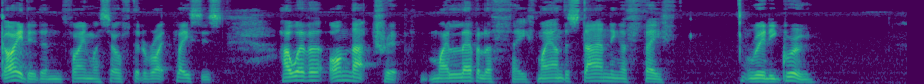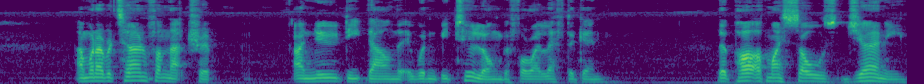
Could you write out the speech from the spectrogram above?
guided and find myself to the right places. However, on that trip, my level of faith, my understanding of faith really grew. And when I returned from that trip, I knew deep down that it wouldn't be too long before I left again. That part of my soul's journey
